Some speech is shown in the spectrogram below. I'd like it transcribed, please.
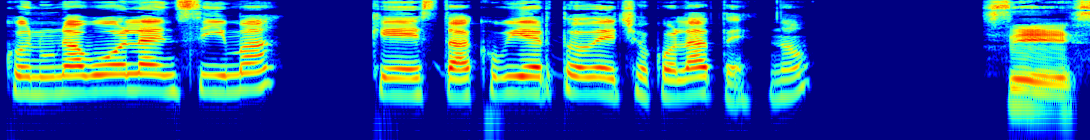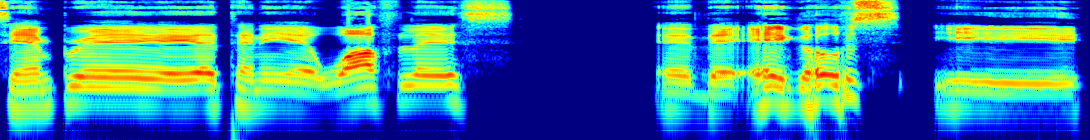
con una bola encima que está cubierto de chocolate, ¿no? Sí, siempre ella tenía waffles eh, de egos y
